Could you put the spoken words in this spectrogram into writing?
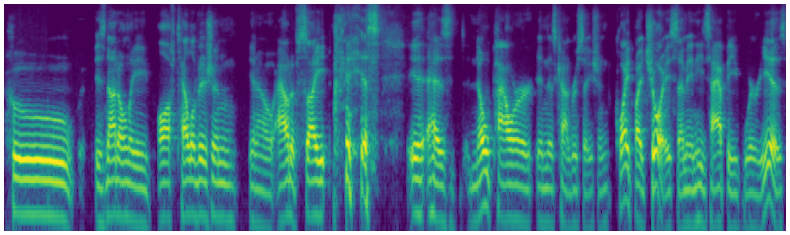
who is not only off television, you know, out of sight, is, has no power in this conversation, quite by choice. I mean, he's happy where he is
